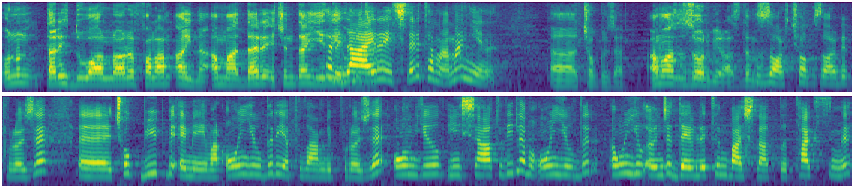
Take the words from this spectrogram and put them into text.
Onun tarih duvarları falan aynı ama daire içinde yeni Tabii olacak. daire içleri tamamen yeni. Ee, çok güzel. Ama zor biraz değil mi? Zor, çok zor bir proje. Ee, çok büyük bir emeği var. 10 yıldır yapılan bir proje. 10 yıl inşaatı değil ama 10 yıldır, 10 yıl önce devletin başlattığı Taksim'i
